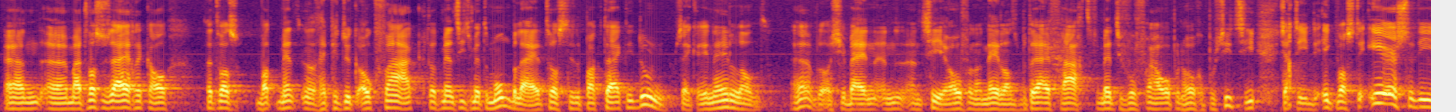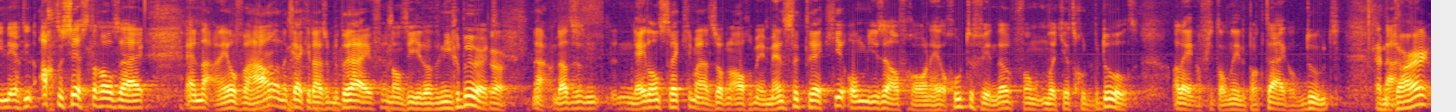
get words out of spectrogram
En, uh, maar het was dus eigenlijk al het was wat mensen, dat heb je natuurlijk ook vaak, dat mensen iets met de mond beleiden, terwijl ze het in de praktijk niet doen. Zeker in Nederland. Als je bij een, een, een, CEO van een Nederlands bedrijf vraagt, bent u voor vrouwen op een hoge positie? Zegt hij, ik was de eerste die in 1968 al zei. En nou, een heel verhaal. En dan kijk je naar zijn bedrijf en dan zie je dat het niet gebeurt. Ja. Nou, dat is een, een, Nederlands trekje, maar dat is ook een algemeen menselijk trekje. Om jezelf gewoon heel goed te vinden, van, omdat je het goed bedoelt. Alleen of je het dan in de praktijk ook doet. En nou, daar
